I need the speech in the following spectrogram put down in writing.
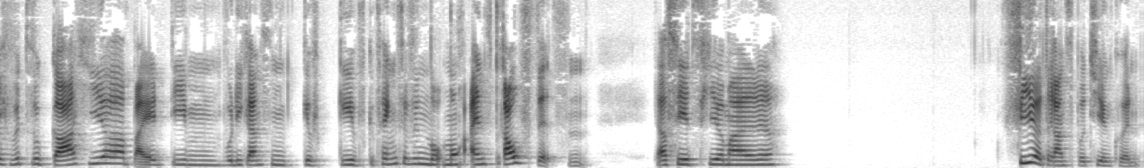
ich würde sogar hier bei dem, wo die ganzen Ge Ge Gefängnisse sind, noch, noch eins draufsetzen. Dass sie jetzt hier mal vier transportieren können.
